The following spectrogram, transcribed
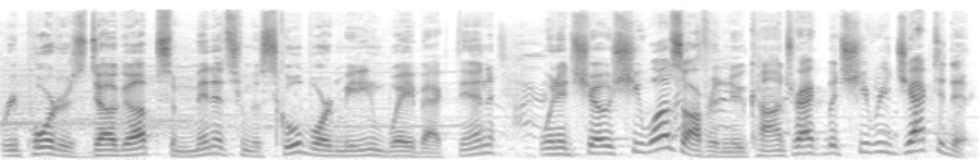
Reporters dug up some minutes from a school board meeting way back then when it shows she was offered a new contract, but she rejected it.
